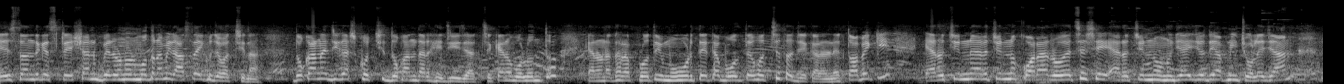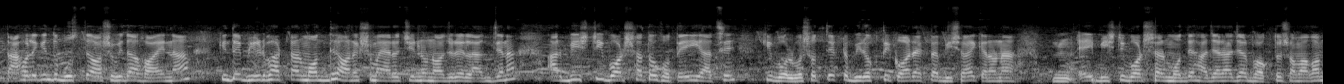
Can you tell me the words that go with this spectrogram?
এই স্থান থেকে স্টেশন বেরোনোর মতন আমি রাস্তাই খুঁজে পাচ্ছি না। দোকানে জিজ্ঞাসা করছি, দোকানদার হেজিয়ে যাচ্ছে। কেন বলুন তো? কেননা তারা প্রতি মুহূর্তে এটা বলতে হচ্ছে তো যে কারণে। তবে কি অ্যারো চিহ্ন অ্যারো চিহ্ন করা রয়েছে, সেই অ্যারো চিহ্ন অনুযায়ী যদি আপনি চলে যান, তাহলে কিন্তু বুঝতে অসুবিধা হয় না। কিন্তু এই ভিড়ভাট্টার মধ্যে অনেক সময় অ্যারো চিহ্ন নজরে লাগছে না। আর বৃষ্টি, বর্ষা তো হতেই আছে, কি বলব? সত্যি একটা বিরক্তিকর একটা বিষয়, কেননা এই বৃষ্টি, বর্ষার মধ্যে হাজার হাজার ভক্ত সমাগম,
